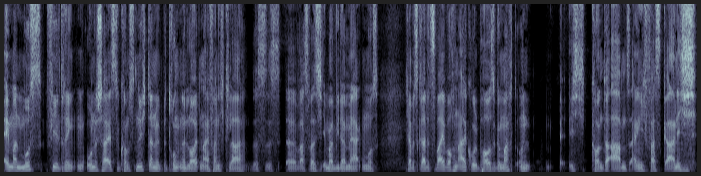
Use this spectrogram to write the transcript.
Ey, man muss viel trinken. Ohne Scheiß, du kommst nüchtern mit betrunkenen Leuten einfach nicht klar. Das ist äh, was, was ich immer wieder merken muss. Ich habe jetzt gerade zwei Wochen Alkoholpause gemacht und ich konnte abends eigentlich fast gar nicht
